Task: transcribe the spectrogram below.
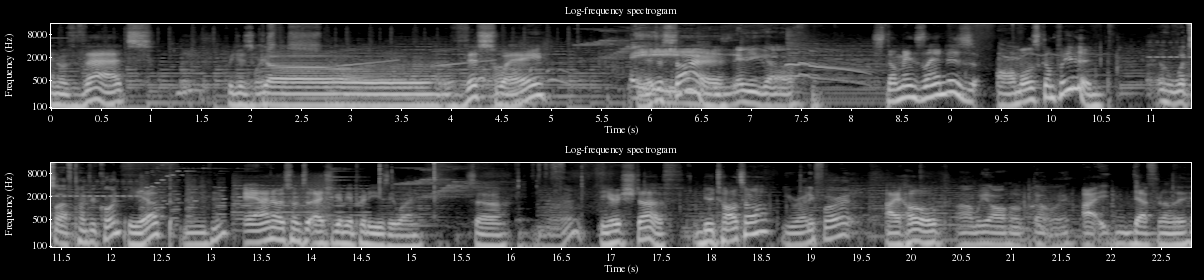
And with that, we just Where's go this way. There's a star. There you go. Snowman's Land is almost completed. What's left? 100 coin? Yep. Mm-hmm. And I know this one's actually gonna be a pretty easy one. So, Alright. your stuff. New Tall Tall? You ready for it? I hope. Uh, we all hope, don't we? I definitely.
